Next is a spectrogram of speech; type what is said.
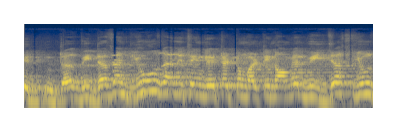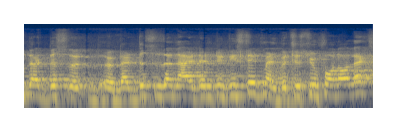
it does we doesn't use anything related to multinomial we just use that this uh, that this is an identity statement which is true for all x.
